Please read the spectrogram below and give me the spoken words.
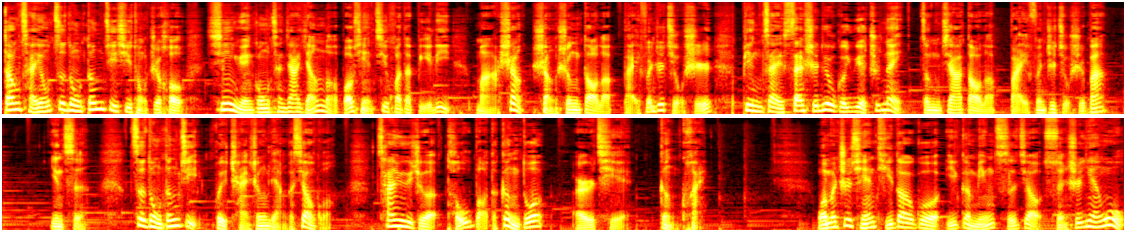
当采用自动登记系统之后，新员工参加养老保险计划的比例马上上升到了百分之九十，并在三十六个月之内增加到了百分之九十八。因此，自动登记会产生两个效果：参与者投保的更多，而且更快。我们之前提到过一个名词叫损失厌恶，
